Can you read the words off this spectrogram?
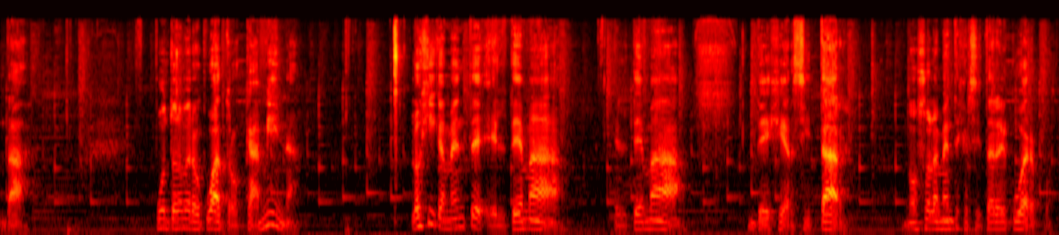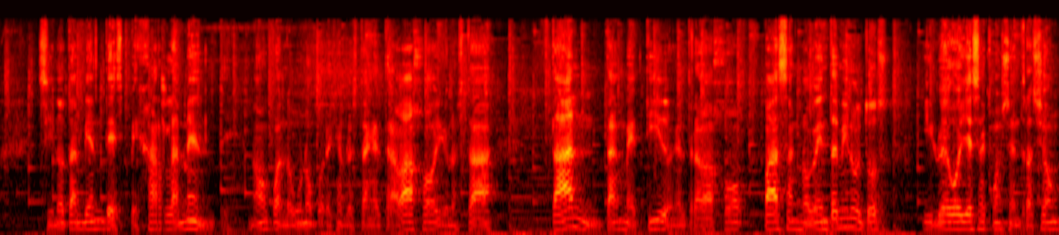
da. Punto número 4, camina. Lógicamente el tema, el tema de ejercitar, no solamente ejercitar el cuerpo, sino también despejar la mente, ¿no? Cuando uno, por ejemplo, está en el trabajo y uno está tan, tan metido en el trabajo, pasan 90 minutos y luego ya esa concentración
